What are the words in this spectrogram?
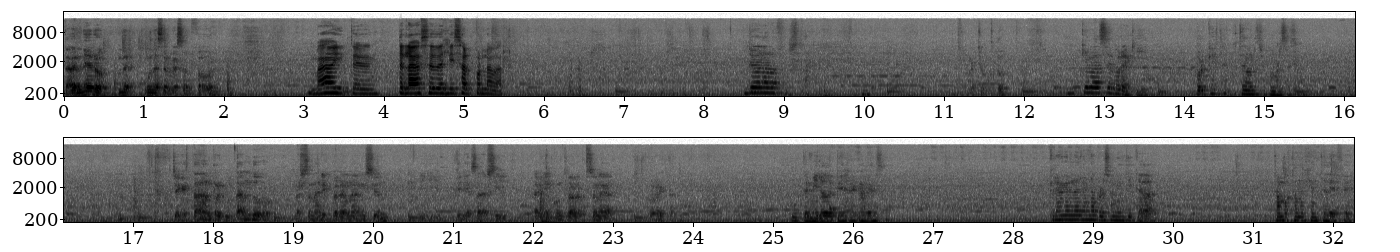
Tabernero, una, una cerveza, por favor. Va y te, te la hace deslizar por la barra. Yo la fusta. Mucho gusto. ¿Qué lo hace por aquí? ¿Por qué está escuchando nuestra conversación? Escuché que estaban reclutando mercenarios para una misión y quería saber si había encontrado a la persona correcta. Te miro de pies a cabeza. Creo que no era la persona indicada. Están buscando gente de fe.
